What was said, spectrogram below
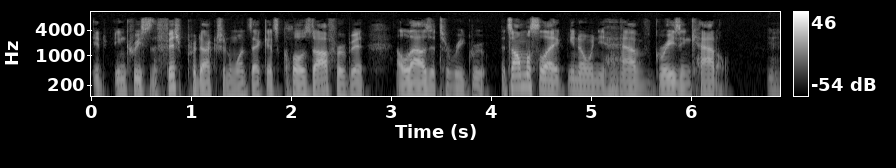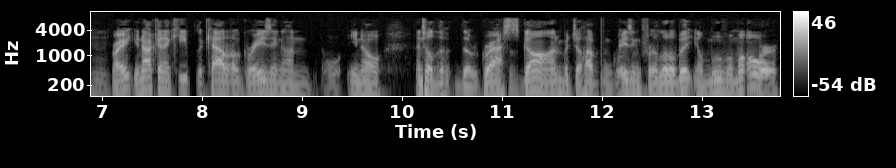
it increases the fish production once that gets closed off for a bit allows it to regroup. It's almost like you know when you have grazing cattle mm-hmm. right? You're not going to keep the cattle grazing on you know until the, the grass is gone but you'll have them grazing for a little bit. You'll move them over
